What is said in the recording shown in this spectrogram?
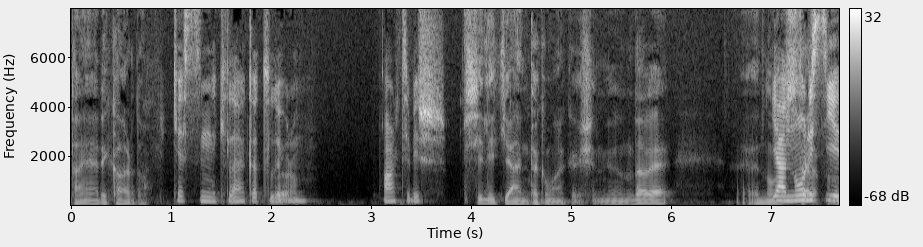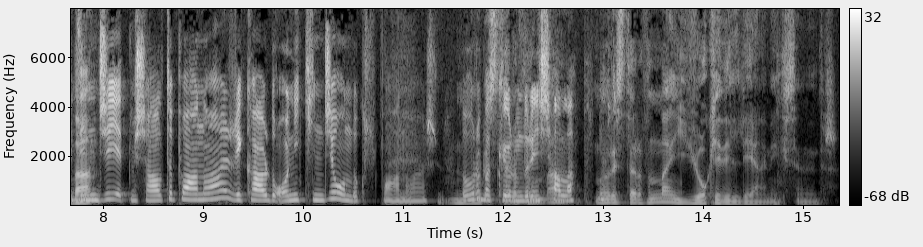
Tanya Ricardo. Kesinlikle katılıyorum. Artı bir. Silik yani takım arkadaşının yanında ve e, Norris yani Norris tarafından- 7. 76 puanı var. Ricardo 12. 19 puanı var. Doğru Norris bakıyorumdur tarafından- inşallah. Norris tarafından yok edildi yani iki senedir.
